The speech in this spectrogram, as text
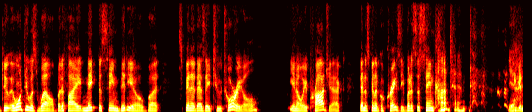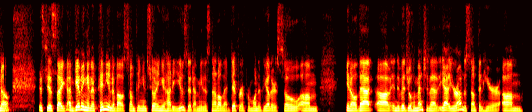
do, it won't do as well. But if I make the same video, but spin it as a tutorial, you know, a project, then it's going to go crazy, but it's the same content. yeah. you know, it's just like I'm giving an opinion about something and showing you how to use it. I mean, it's not all that different from one to the other. So, um, you know that uh, individual who mentioned that yeah you're onto something here um,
